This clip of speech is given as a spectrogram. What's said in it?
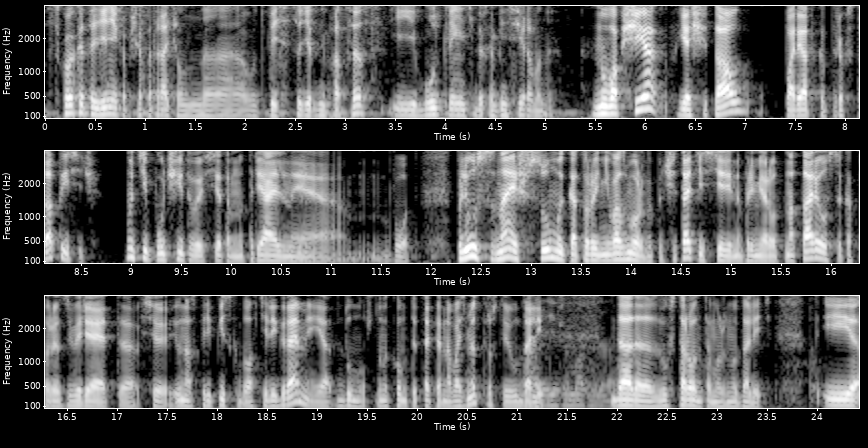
Сколько ты денег вообще потратил на вот весь судебный процесс, и будут ли они тебе компенсированы? Ну, вообще, я считал порядка 300 тысяч. Ну, типа, учитывая все там нотариальные, вот. Плюс, знаешь, суммы, которые невозможно почитать из серии, например, вот нотариуса, который заверяет э, все, и у нас переписка была в Телеграме, я думал, что на каком-то этапе она возьмет просто и удалит. А, Да-да-да, с двух сторон это можно удалить. И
